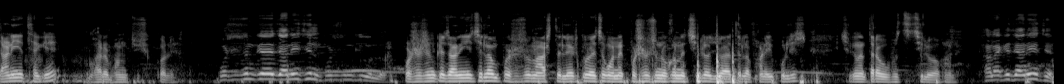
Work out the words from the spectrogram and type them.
দাঁড়িয়ে থেকে ঘরে ভাঙচুর করে। প্রশাসনকে জানিয়েছিলেন? প্রশাসন কি বলল? প্রশাসনকে জানিয়েছিলাম প্রশাসন আসতে লেট করেছে অনেক প্রশাসন ওখানে ছিল জয়াতলা ফাঁড়ি পুলিশ সেখানে তারা উপস্থিত ছিল ওখানে। থানাকে জানিয়েছেন?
